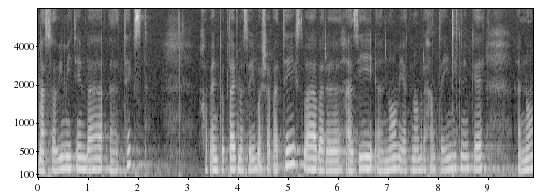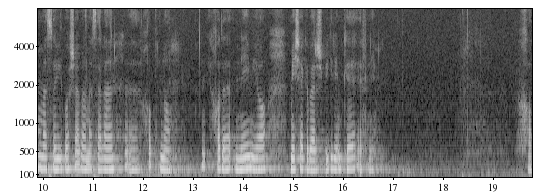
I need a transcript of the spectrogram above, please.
مساوی میتیم به text خب input type مساوی باشه به text و برای این نام یک نام را هم تعیین می‌کنیم که نام مساوی باشه به مثلا خب نام خود name یا میشه که برش بگیریم که fname. خب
